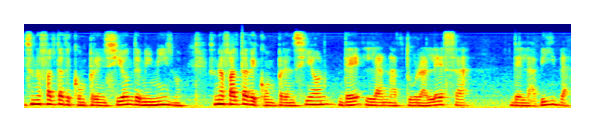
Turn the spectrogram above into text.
Es una falta de comprensión de mí mismo. Es una falta de comprensión de la naturaleza de la vida,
